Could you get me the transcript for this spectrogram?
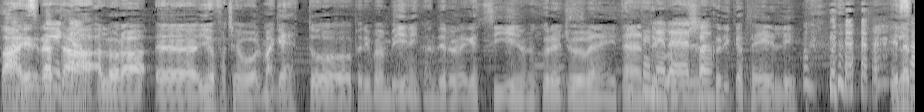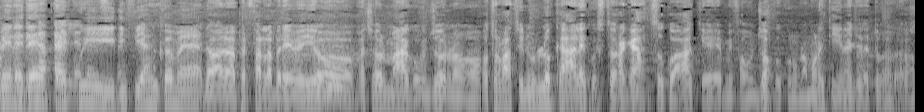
Ma in spiega. realtà, allora, eh, io facevo il maghetto per i bambini quando ero ragazzino, ancora giovane di tanto, con un sacco di capelli. e la di Benedetta capelli qui adesso. di fianco a me, no, allora, per farla breve, io facevo il mago, un giorno ho trovato in un locale questo ragazzo qua che mi fa un gioco con una monetina e gli ho detto, "Guarda,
